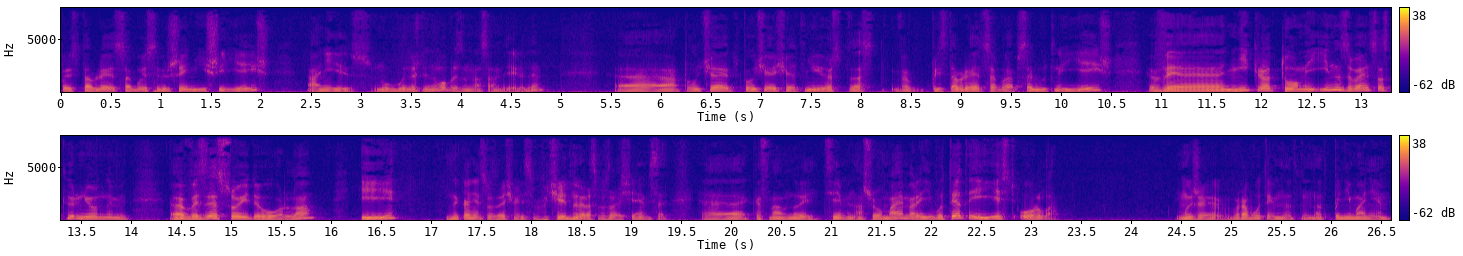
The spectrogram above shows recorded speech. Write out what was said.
представляют собой совершеннейший ейш, они ну, вынужденным образом на самом деле, да, а, получают, получающие от нее представляют собой абсолютный ейш в никротоме и называются оскверненными. Везе сойде орла и наконец возвращаемся, в очередной раз возвращаемся э, к основной теме нашего маймера. И вот это и есть орла. Мы же работаем над, над пониманием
